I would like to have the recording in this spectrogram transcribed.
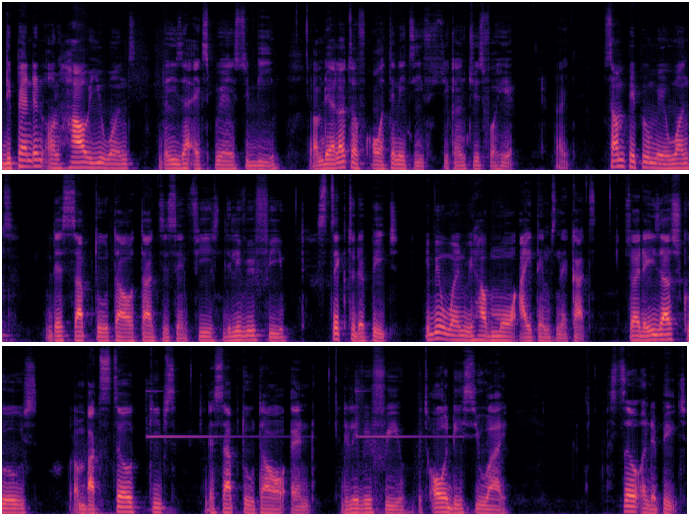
depending on how you want the user experience to be um, there are a lot of alternatives you can choose for here right? Some people may want the subtotal taxes and fees delivery fee stick to the page even when we have more items in the cart. So the user scrolls um, but still keeps the subtotal and delivery fee with all this UI still on the page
